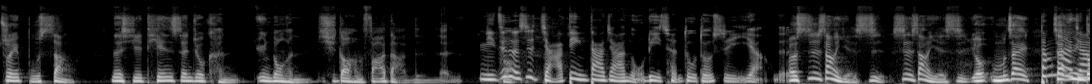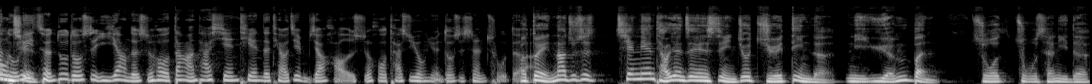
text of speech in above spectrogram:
追不上。那些天生就很运动很渠道很发达的人，你这个是假定大家努力程度都是一样的，而事实上也是，事实上也是有我们在当大家努力程度都是一样的时候，当然他先天的条件比较好的时候，他是永远都是胜出的啊。呃，对，那就是先天条件这件事情就决定了你原本所组成你的。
